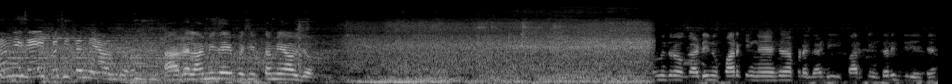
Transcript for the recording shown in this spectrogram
અમે પછી તમે આવજો. હા પેલા અમે જઈએ પછી તમે આવજો. મિત્રો ગાડીનું પાર્કિંગ અહીંયા છે. આપણે ગાડી પાર્કિંગ કરી દીધી છે.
